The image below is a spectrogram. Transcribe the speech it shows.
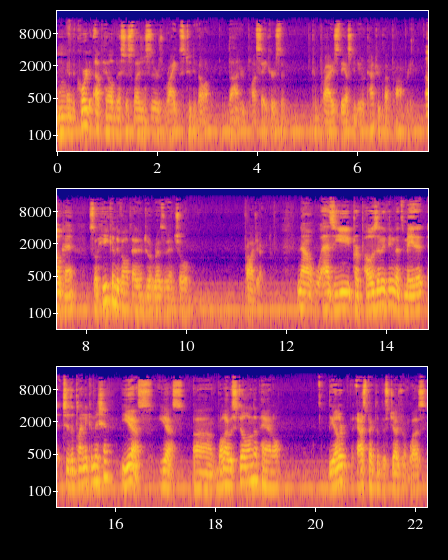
Mhm. and the court upheld Mr. Schlesinger's rights to develop the 100 plus acres that comprise the Escondido Country Club property. Okay. So he can develop that into a residential project. Now, has he proposed anything that's made it to the planning commission? Yes, yes. Uh, while I was still on the panel, the other aspect of this judgment was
